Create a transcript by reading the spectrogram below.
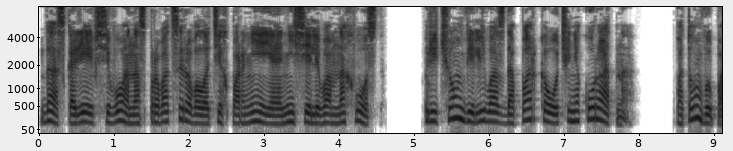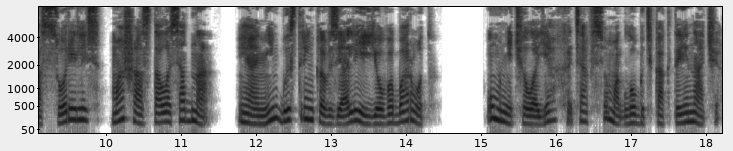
Да, скорее всего, она спровоцировала тех парней, и они сели вам на хвост. Причем вели вас до парка очень аккуратно. Потом вы поссорились, Маша осталась одна, и они быстренько взяли ее в оборот. Умничала я, хотя все могло быть как-то иначе.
